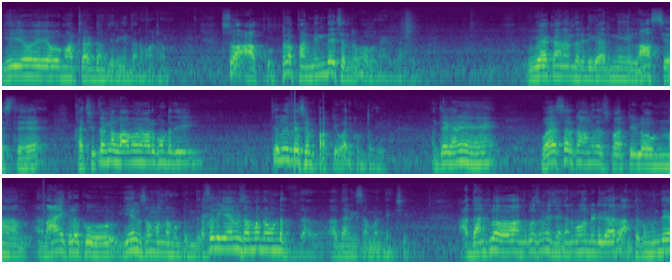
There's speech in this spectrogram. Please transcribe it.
ఏయో ఏయో మాట్లాడడం జరిగిందనమాట సో ఆ కుట్ర పన్నిందే చంద్రబాబు నాయుడు గారు. వివేకానంద రెడ్డి గారిని లాస్ చేస్తే ఖచ్చితంగా లాభం ఎవరికి ఉంటుంది? తెలుగుదేశం పార్టీ వారికి ఉంటుంది. అంతేగాని వైఎస్ఆర్ కాంగ్రెస్ పార్టీలో ఉన్న నాయకులకు ఏం సంబంధం ఉంటుంది? అసలు ఏమి సంబంధం ఉండదు దానికి సంబంధించి. దాంట్లో అందుకోసమే జగన్మోహన్ రెడ్డి గారు అంతకుముందే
